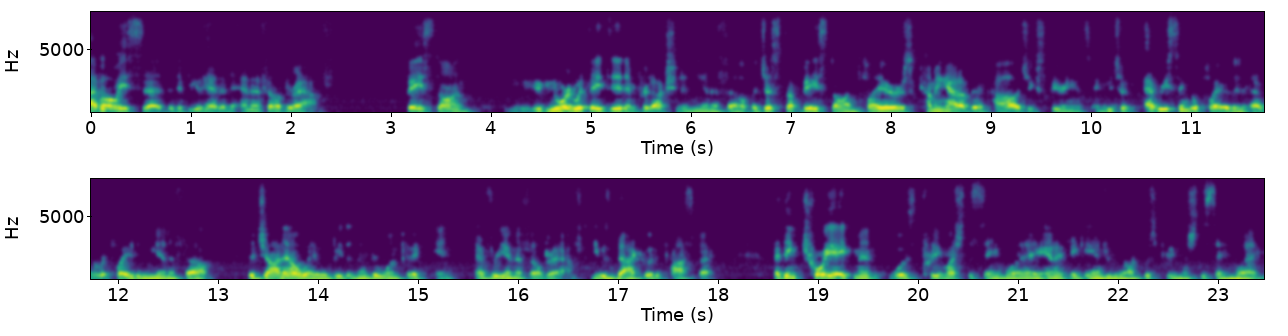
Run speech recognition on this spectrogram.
I've always said that if you had an NFL draft based on you ignored what they did in production in the NFL, but just based on players coming out of their college experience, and you took every single player that ever played in the NFL, that John Elway would be the number one pick in every NFL draft. He was that good a prospect. I think Troy Aikman was pretty much the same way, and I think Andrew Luck was pretty much the same way.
